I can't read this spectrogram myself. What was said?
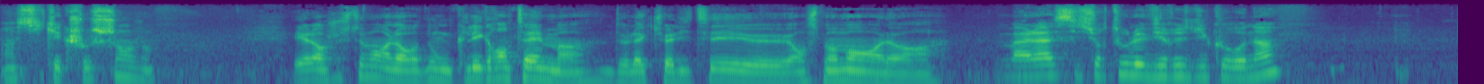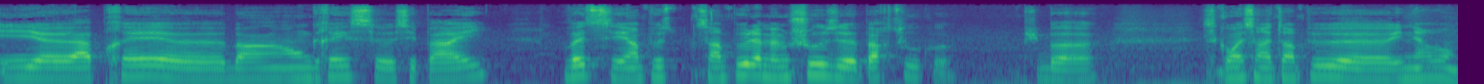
ainsi quelque chose change. Et alors justement, alors donc les grands thèmes de l'actualité en ce moment alors? Bah là, c'est surtout le virus du corona. Et euh, après, euh, ben, en Grèce, euh, c'est pareil. En fait, c'est un peu, c'est un peu la même chose partout, quoi. Puis bah, ça commence à être un peu énervant.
